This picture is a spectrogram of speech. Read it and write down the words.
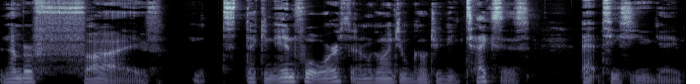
Number five, sticking in Fort Worth, and I'm going to go to the Texas at TCU game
